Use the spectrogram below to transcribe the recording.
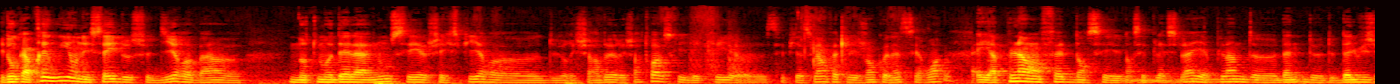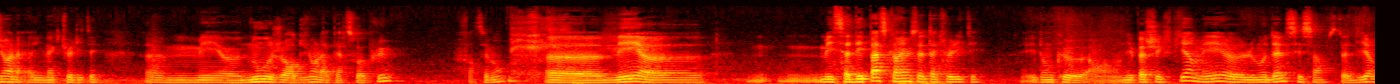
Et donc après, oui, on essaye de se dire, bah, euh, notre modèle à nous, c'est Shakespeare euh, du Richard II et Richard III, parce qu'il écrit euh, ces pièces-là. En fait, les gens connaissent ces rois. Et il y a plein, en fait, dans ces, dans ces pièces-là, il y a plein d'allusions à, une actualité. Euh, mais nous, aujourd'hui, on l'aperçoit plus, forcément. mais, mais ça dépasse quand même cette actualité. Et donc, on n'est pas Shakespeare, mais le modèle, c'est ça. C'est-à-dire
